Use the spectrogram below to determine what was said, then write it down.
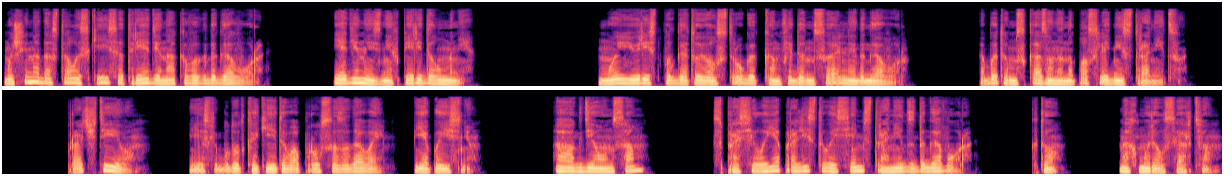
Мужчина достал из кейса три одинаковых договора, и один из них передал мне. Мой юрист подготовил строго конфиденциальный договор. Об этом сказано на последней странице. Прочти его. Если будут какие-то вопросы, задавай, я поясню. «А где он сам?» — спросила я, пролистывая семь страниц договора. «Кто?» — нахмурился Артём.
